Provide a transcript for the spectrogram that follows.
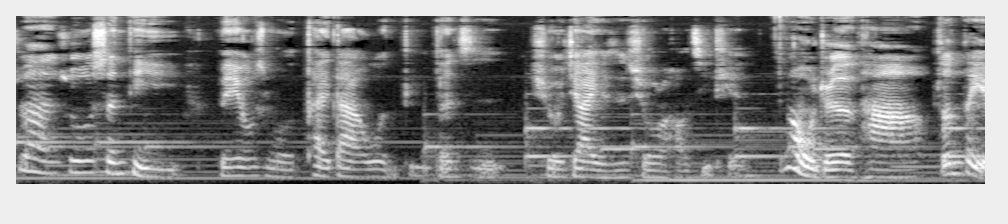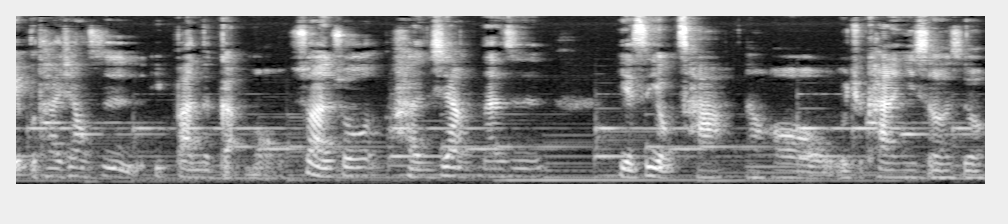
虽然说身体。没有什么太大的问题，但是休假也是休了好几天。那我觉得他真的也不太像是一般的感冒，虽然说很像，但是也是有差。然后我去看医生的时候，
